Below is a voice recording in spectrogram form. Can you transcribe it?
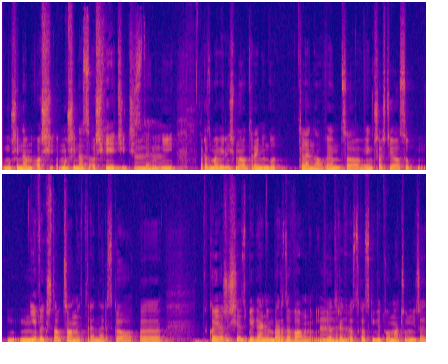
musi, nam musi nas oświecić z tym. Mhm. I rozmawialiśmy o treningu tlenowym, co większości osób niewykształconych trenersko e, kojarzy się z bieganiem bardzo wolnym. I Piotrek mhm. Rostkowski wytłumaczył mi, że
